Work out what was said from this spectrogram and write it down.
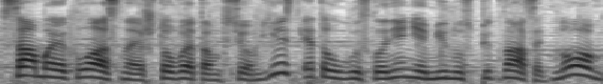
Самое классное, что в этом всем есть, это углы склонения минус 15. Но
